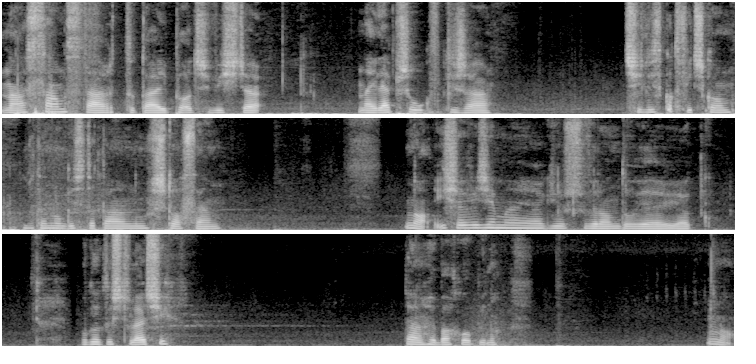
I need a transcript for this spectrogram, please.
na sam start tutaj, po oczywiście najlepszy łuk w grze. Czyli z kotwiczką, bo ten łuk jest totalnym sztosem. No i się widzimy jak już wyląduje, jak... W ogóle ktoś tu leci? Ten chyba chłopi, no. No.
